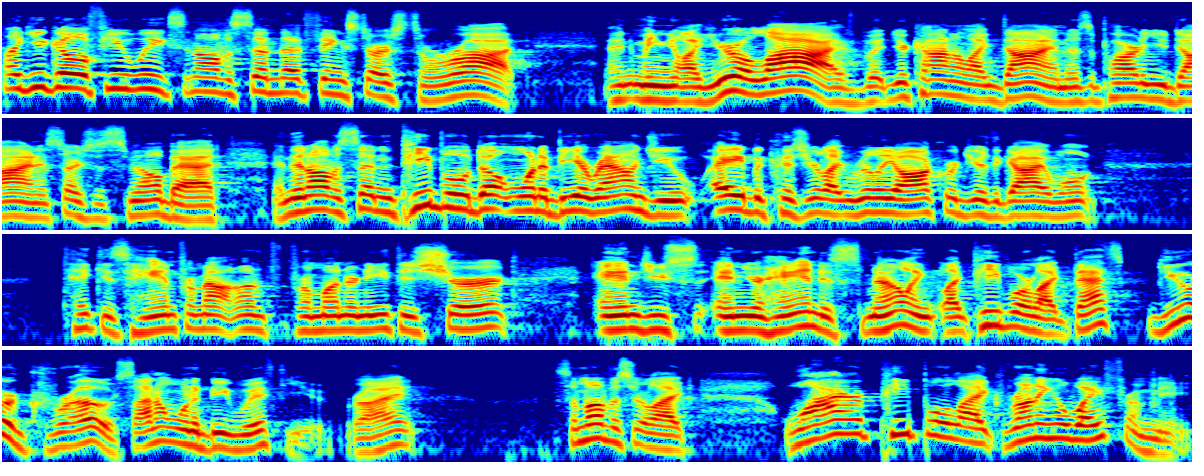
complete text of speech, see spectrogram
like you go a few weeks, and all of a sudden that thing starts to rot. And I mean, like you're alive, but you're kind of like dying. There's a part of you dying. It starts to smell bad, and then all of a sudden people don't want to be around you. A because you're like really awkward. You're the guy who won't take his hand from out from underneath his shirt, and you and your hand is smelling like people are like that's you are gross. I don't want to be with you, right? Some of us are like, why are people like running away from me?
